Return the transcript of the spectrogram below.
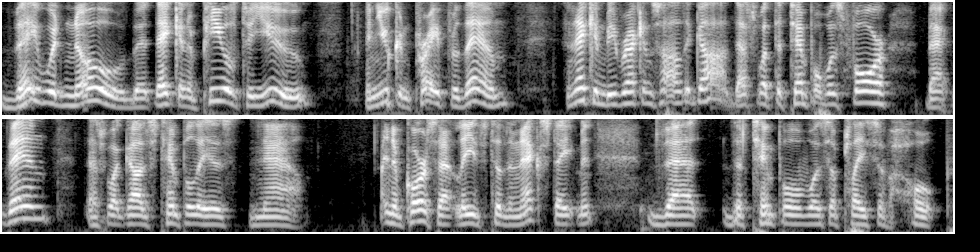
they would know that they can appeal to you and you can pray for them and they can be reconciled to God. That's what the temple was for back then. That's what God's temple is now. And of course, that leads to the next statement that the temple was a place of hope.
